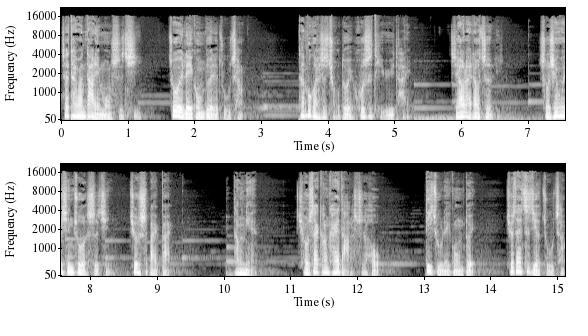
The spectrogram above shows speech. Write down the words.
在台湾大联盟时期作为雷公队的主场。但不管是球队或是体育台，只要来到这里，首先会先做的事情就是拜拜。当年球赛刚开打的时候，地主雷公队就在自己的主场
